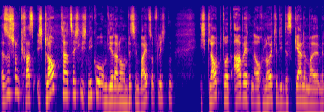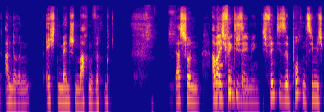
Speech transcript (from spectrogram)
Also es ist schon krass. Ich glaube tatsächlich, Nico, um dir da noch ein bisschen beizupflichten, ich glaube, dort arbeiten auch Leute, die das gerne mal mit anderen echten Menschen machen würden. Das schon. Aber No ich finde diese, ich find diese Puppen ziemlich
